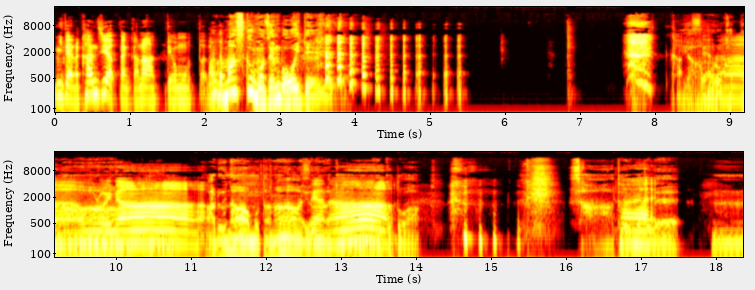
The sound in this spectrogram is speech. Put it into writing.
みたいな感じやったんかなって思ったな。あんたマスクも全部置いて、いやおもろかったなおもろいなあるなぁ、思ったなぁ、世の中ことは。さあ、ということで。うーん。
